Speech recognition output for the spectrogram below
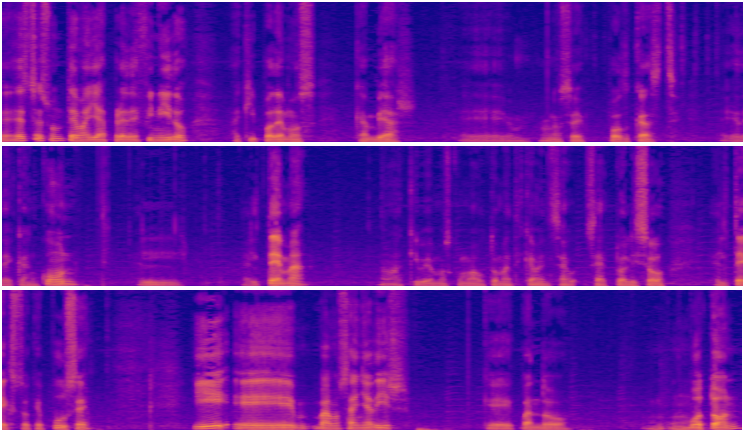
esto es un tema ya predefinido, aquí podemos cambiar, eh, no sé, podcast de Cancún, el, tema, aquí vemos cómo automáticamente se, se actualizó el texto que puse. Y eh, vamos a añadir que cuando un, botón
